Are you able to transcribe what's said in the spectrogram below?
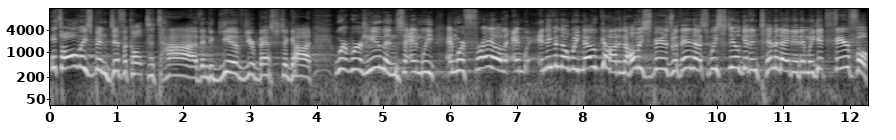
It's always been difficult to tithe and to give your best to God. We're, we're humans and, we, and we're frail, and, and even though we know God and the Holy Spirit is within us, we still get intimidated and we get fearful.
